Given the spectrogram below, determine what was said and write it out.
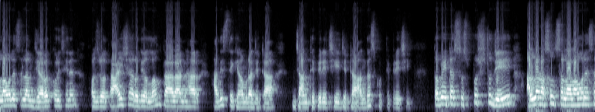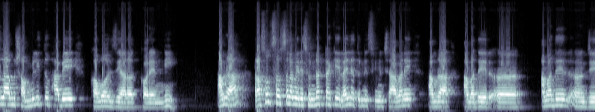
আলাইহি সাল্লাম জিয়ারত করেছিলেন। হযরত আয়েশা রাদিয়াল্লাহু তাআলা আনহার হাদিস থেকে আমরা যেটা জানতে পেরেছি, যেটা আন্দাজ করতে পেরেছি। তবে এটা সুস্পষ্ট যে আল্লাহ রাসূল আলাইহি সাল্লাম সম্মিলিতভাবে কবর জিয়ারত করেননি। আমরা রাসূল সাল্লামের এই সুন্নাতটাকে লাইলাতুন নিসফি মিন আমরা আমাদের আমাদের যে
